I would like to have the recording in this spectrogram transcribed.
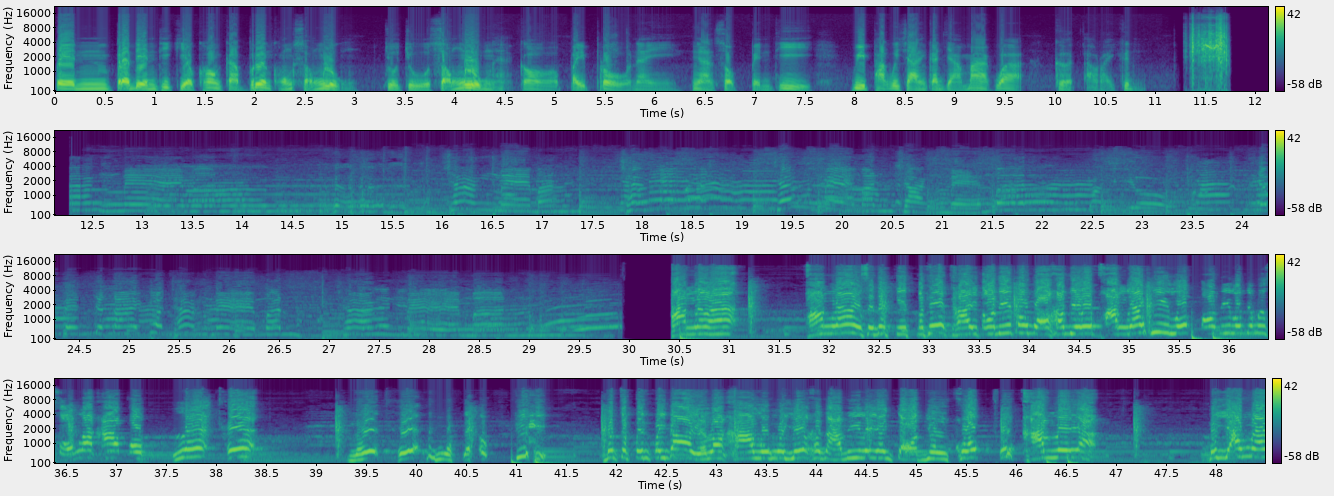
เป็นประเด็นที่เกี่ยวข้องกับเรื่องของสองลุง จู่ๆสองลุงฮะก็ไปโผล่ในงานศพเป็นที่วิพากษ์วิจารณ์กันอย่างมากว่าเกิดอะไรขึ้น เศรษฐกิจประเทศไทย ตอนนี้ต้องบอกคำเดียวเลยพังแล้วพี่รถตอนนี้รถยนต์มือสองราคาตกเละเทะเละเทะไปหมดแล้ว พี่ มันจะเป็นไปได้เหรอราคาลงมาเยอะขนาดนี้แล้วยังจอดอยู่ครบทุกคันเลยอะมาย้ำไหม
